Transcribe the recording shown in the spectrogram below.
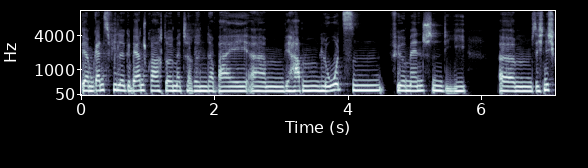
Wir haben ganz viele Gebärdensprachdolmetscherinnen dabei. Ähm, wir haben Lotsen für Menschen, die ähm, sich nicht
